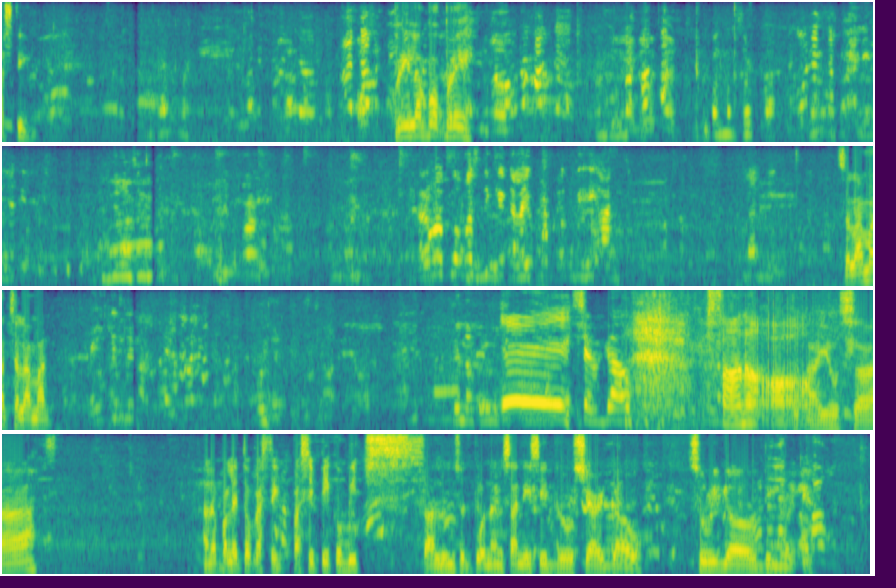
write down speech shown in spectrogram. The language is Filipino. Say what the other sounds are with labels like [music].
Astig. Pre lang po, pre. Pag mag-surf ka, hindi lang sa'yo. Ano nga po kasi kay kalayo pa pagbihian. Salamat, salamat. Thank you. Eh, Sergao. Sana Ito all. tayo sa ano pala ito Kastig? Pacifico Beach sa lungsod po ng San Isidro, Siargao, Surigao del Norte.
